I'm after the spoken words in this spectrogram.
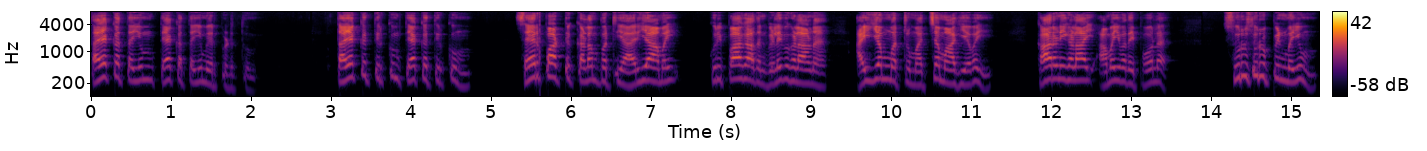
தயக்கத்தையும் தேக்கத்தையும் ஏற்படுத்தும். தயக்கத்திற்கும் தேக்கத்திற்கும் செயற்பாட்டு களம் பற்றிய அறியாமை குறிப்பாக அதன் விளைவுகளான ஐயம் மற்றும் அச்சம் ஆகியவை காரணிகளாய் அமைவதைப் போல சுறுசுறுப்பின்மையும்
